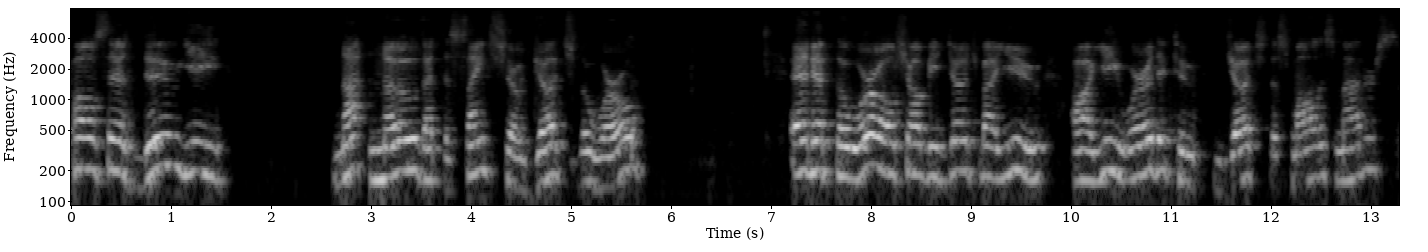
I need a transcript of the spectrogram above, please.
Paul says, Do ye not know that the saints shall judge the world? And if the world shall be judged by you, are ye worthy to judge the smallest matters?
